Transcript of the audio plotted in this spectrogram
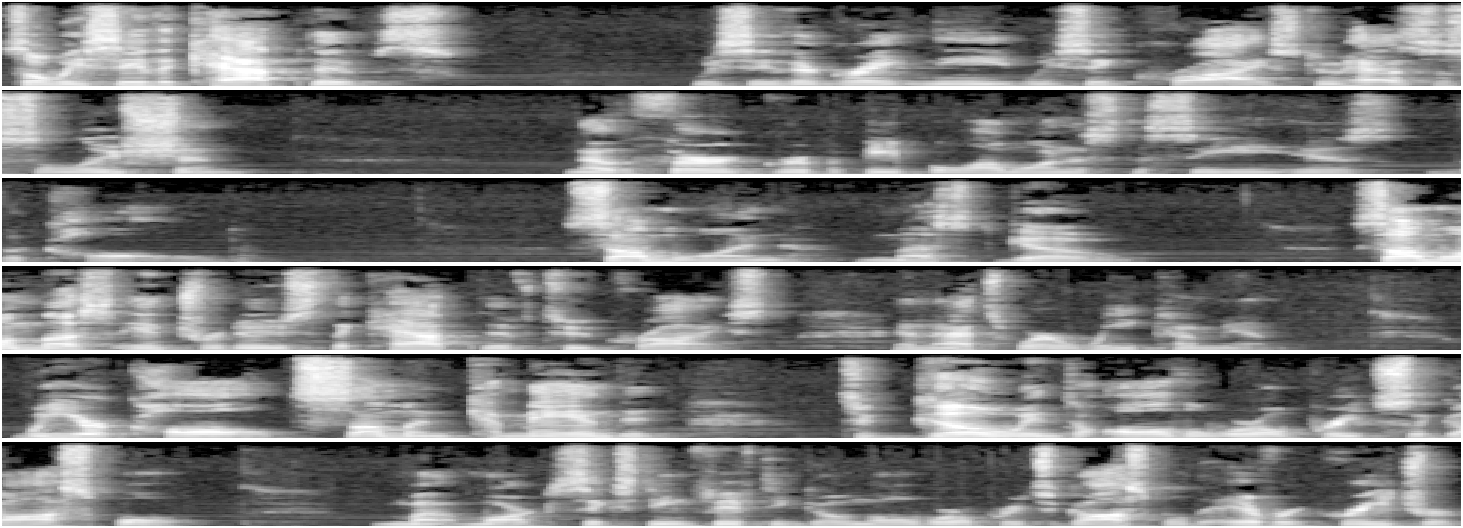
So we see the captives. We see their great need. We see Christ who has the solution. Now, the third group of people I want us to see is the called. Someone must go. Someone must introduce the captive to Christ. And that's where we come in. We are called, summoned, commanded to go into all the world, preach the gospel. Mark 16, 15, go into all the world, preach the gospel to every creature.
